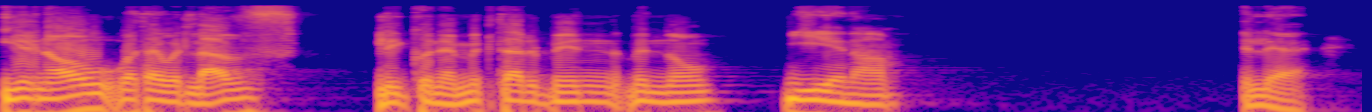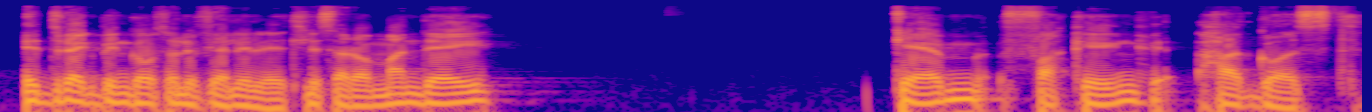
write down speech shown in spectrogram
You know what I would love li jkun hemm iktar minn minnu? Jiena. Le. Id-Drag Bingo t'Olivia Lilith li sar on Monday. Kemm fucking ħadd gost.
